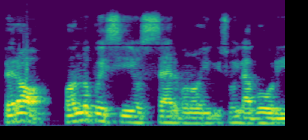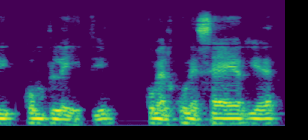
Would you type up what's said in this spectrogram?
Però quando poi si osservano i, i suoi lavori completi, come alcune serie,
